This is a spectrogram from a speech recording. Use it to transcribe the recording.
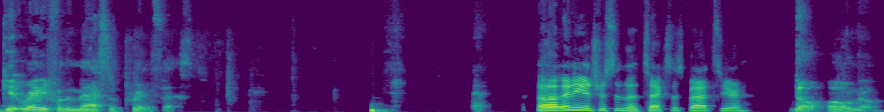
Get ready for the massive print fest. Uh, any interest in the Texas bats here? No. Oh no.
